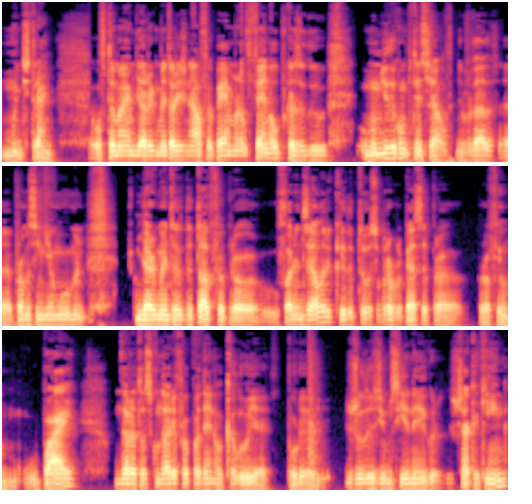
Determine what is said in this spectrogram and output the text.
muito estranho. Houve também melhor argumento original, foi para Emerald Fennell, por causa do. Uma miúda com potencial, na verdade, a Promising Young Woman. O melhor argumento adaptado foi para o Florian Zeller, que adaptou a sua própria peça para, para o filme O Pai. O melhor ator secundário foi para Daniel Kaluuya, por eh, Judas e o Messias Negro, Shaka King.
